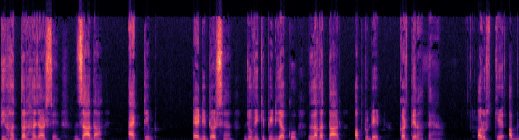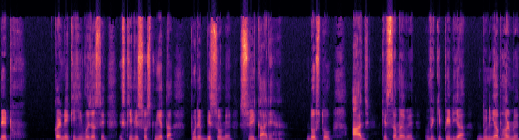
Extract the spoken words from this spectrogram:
तिहत्तर हज़ार से ज़्यादा एक्टिव एडिटर्स हैं जो विकिपीडिया को लगातार अप टू डेट करते रहते हैं। और उसके अपडेट करने की ही वजह से इसकी विश्वसनीयता पूरे विश्व में स्वीकार्य है। दोस्तों, आज के समय में विकिपीडिया दुनिया भर में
